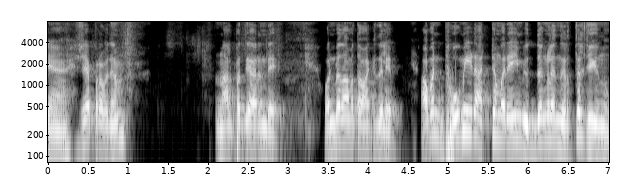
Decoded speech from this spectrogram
യശയപ്രവചനം നാൽപ്പത്തിയാറിന്റെ ഒൻപതാമത്തെ വാക്യത്തിൽ അവൻ ഭൂമിയുടെ അറ്റം വരെയും യുദ്ധങ്ങളെ നിർത്തൽ ചെയ്യുന്നു.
